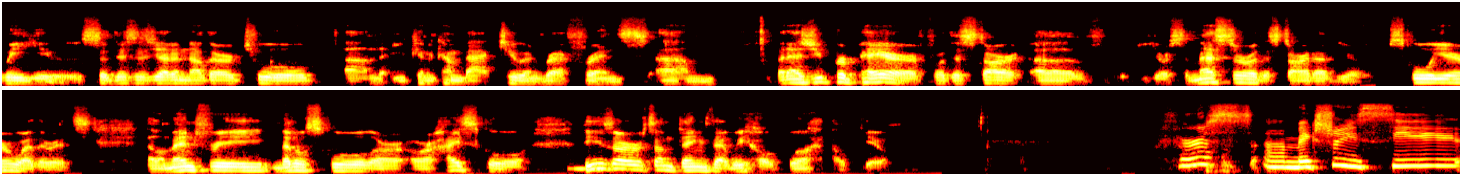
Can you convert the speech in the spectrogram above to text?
we use. So this is yet another tool um, that you can come back to and reference. Um, but as you prepare for the start of your semester or the start of your school year, whether it's elementary, middle school, or, or high school, these are some things that we hope will help you. First, uh, make sure you see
